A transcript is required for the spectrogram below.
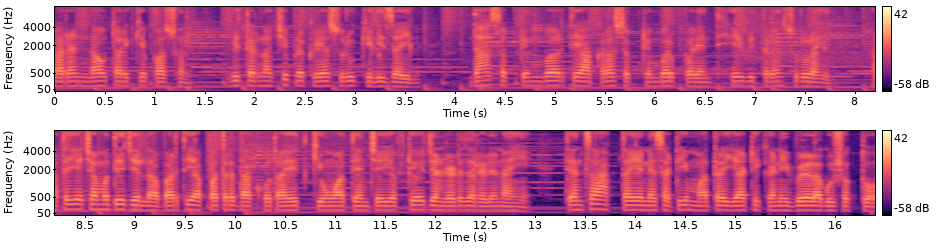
कारण नऊ तारखेपासून वितरणाची प्रक्रिया सुरू केली जाईल. दहा सप्टेंबर ते अकरा सप्टेंबरपर्यंत हे वितरण सुरू राहील. आता याच्यामध्ये जे लाभार्थी अपात्र दाखवत आहेत किंवा त्यांचे एफ टी ओ जनरेट झालेले नाही त्यांचा हप्ता येण्यासाठी मात्र या ठिकाणी वेळ लागू शकतो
